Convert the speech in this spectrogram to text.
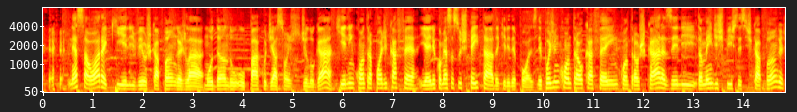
Nessa hora que ele vê os capangas lá mudando o paco de ações de lugar, que ele encontra pó de café. E aí ele começa a suspeitar daquele depósito. Depois de encontrar o café e encontrar os caras, ele também despista esses capangas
